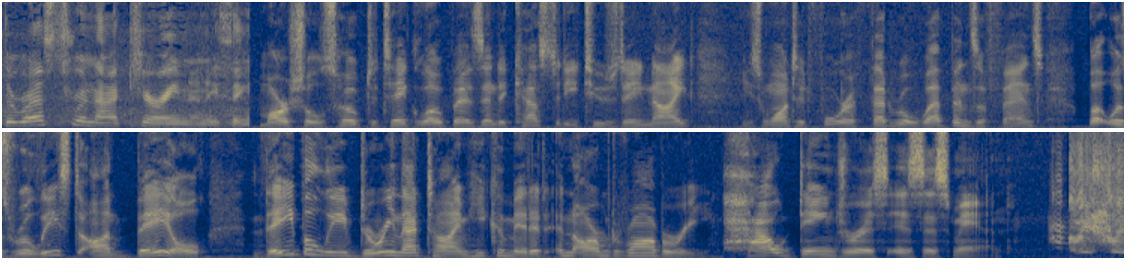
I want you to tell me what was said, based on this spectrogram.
The rest were not carrying anything. Marshals hope to take Lopez into custody Tuesday night. He's wanted for a federal weapons offense, but was released on bail. They believe during that time he committed an armed robbery. How dangerous is this man? Obviously,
